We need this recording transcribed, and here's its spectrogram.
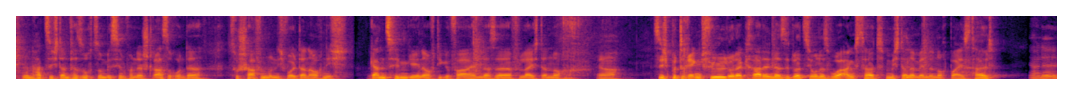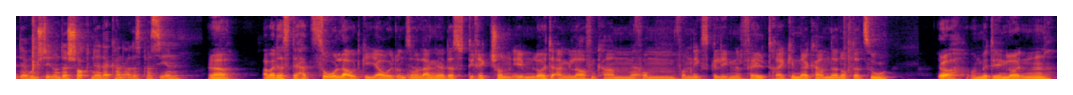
Und hat sich dann versucht, so ein bisschen von der Straße runter zu schaffen. Und ich wollte dann auch nicht ganz hingehen auf die Gefahr hin, dass er vielleicht dann noch, ja, sich bedrängt fühlt oder gerade in der Situation ist, wo er Angst hat, mich dann am Ende noch beißt halt. Ja, der, der Hund steht unter Schock, ne? Da kann alles passieren. Ja, aber das, der hat so laut gejault und so ja. lange, dass direkt schon eben Leute angelaufen kamen ja. vom, vom nächstgelegenen Feld. Drei Kinder kamen da noch dazu. Ja, und mit den Leuten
